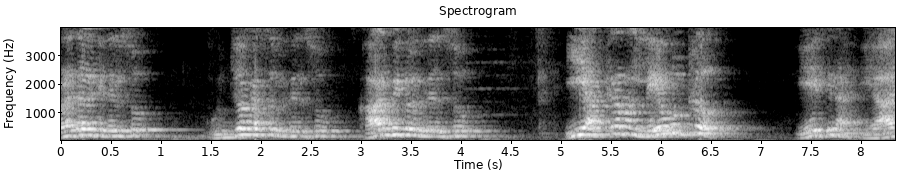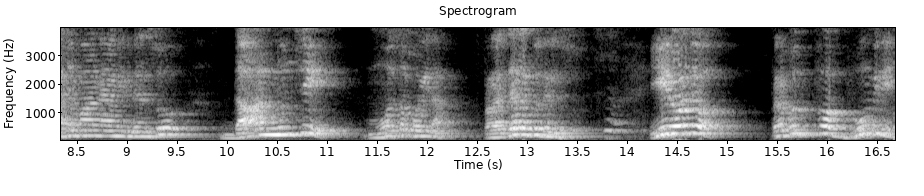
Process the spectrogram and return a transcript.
ప్రజలకి తెలుసు. ఉద్యోగస్తులకు తెలుసు కార్మికులకు తెలుసు. ఈ అక్రమ లేఅవుట్లు వేసిన యాజమాన్యానికి తెలుసు దాని నుంచి మోసపోయిన ప్రజలకు తెలుసు. ఈరోజు ప్రభుత్వ భూమిని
